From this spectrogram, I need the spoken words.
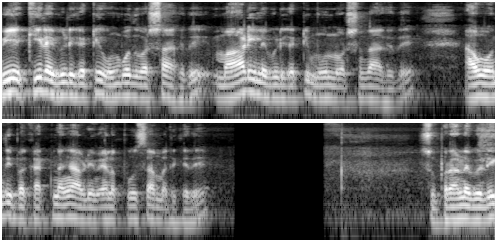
வீ கீழே வீடு கட்டி ஒம்பது வருஷம் ஆகுது. மாடியில் வீடு கட்டி மூணு வருஷம் தான் ஆகுது. அவங்க வந்து இப்போ கட்டினாங்க. அப்படி மேலே பூசாமல் இருக்குது சூப்பரான வீடு.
